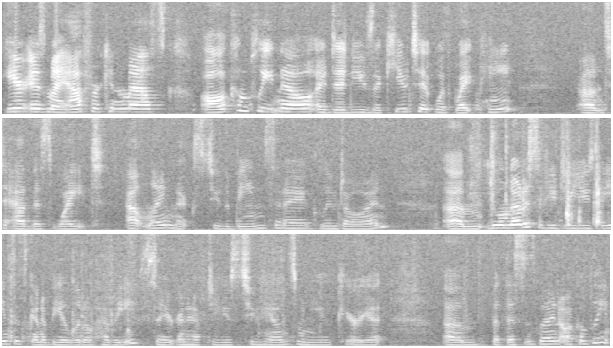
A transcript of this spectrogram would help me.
Here is my African mask all complete now. I did use a Q-tip with white paint um, to add this white outline next to the beans that I glued on. Um, you will notice if you do use beans, it's going to be a little heavy, so you're going to have to use two hands when you carry it. Um, but this is mine all complete.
